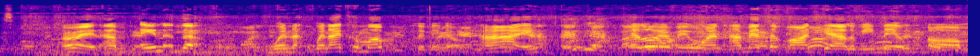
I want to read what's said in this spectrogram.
All right, I'm in the when when I come up, let me know. Hi, hello everyone. I'm at the art gallery near um,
